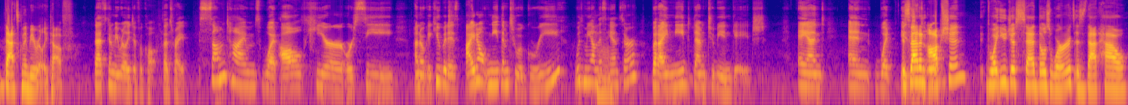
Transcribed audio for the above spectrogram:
that's going to be really tough. That's going to be really difficult. That's right. Sometimes what i'll hear or see on OkCupid is I don't need them to agree with me on this mm-hmm. answer, but I need them to be engaged. And and what is, is that an option? What you just said, those words, is that how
